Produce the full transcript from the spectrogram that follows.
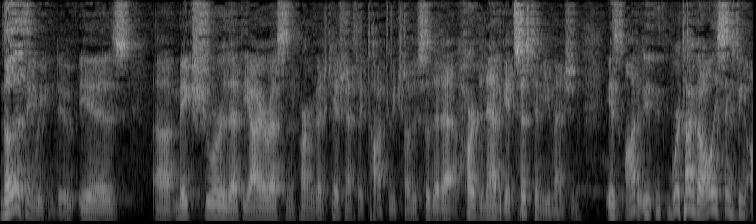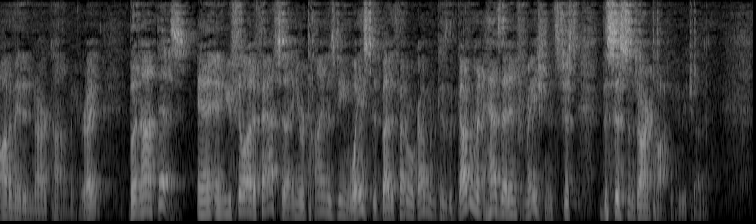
Another thing we can do is uh, make sure that the IRS and the Department of Education actually talk to each other so that that hard to navigate system you mentioned is auto- we're talking about all these things being automated in our economy, right? But not this. And, and you fill out a FAFSA and your time is being wasted by the federal government because the government has that information. It's just the systems aren't talking to each other.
